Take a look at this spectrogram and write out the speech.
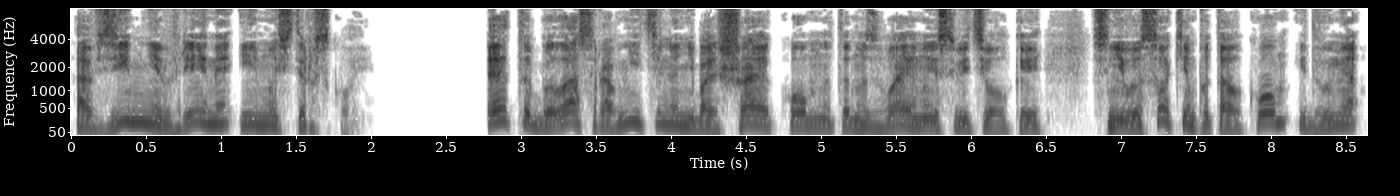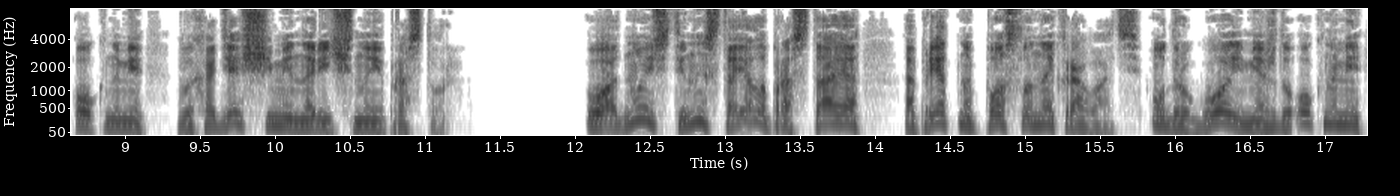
а в зимнее время и мастерской. Это была сравнительно небольшая комната, называемая светелкой, с невысоким потолком и двумя окнами, выходящими на речные просторы. У одной стены стояла простая, опрятно посланная кровать, у другой, между окнами,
